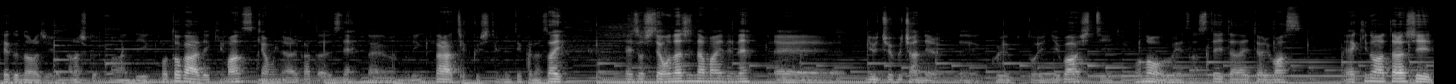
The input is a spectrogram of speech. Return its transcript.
テクノロジーを楽しく学んでいくことができます。興味のある方はですね、概要欄のリンクからチェックしてみてください。えー、そして同じ名前でね、え YouTube チャンネル、えクリプトユニバーシティというものを運営させていただいております。え昨日新しい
